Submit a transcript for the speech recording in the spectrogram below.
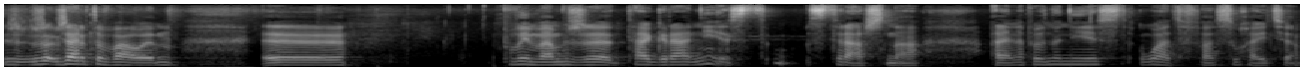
Ż- żartowałem. Y, powiem wam, że ta gra nie jest straszna, ale na pewno nie jest łatwa. Słuchajcie.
